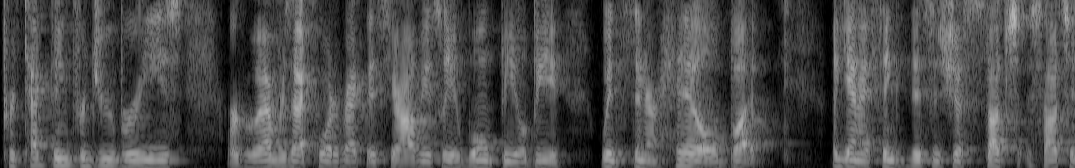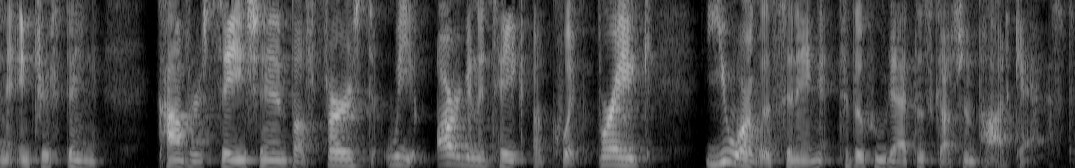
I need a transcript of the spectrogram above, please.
protecting for Drew Brees, or whoever's at quarterback this year. Obviously, it won't be, it'll be Winston or Hill, but again, I think this is just such, such an interesting conversation. But first, we are going to take a quick break. You are listening to the Who Dat Discussion Podcast.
